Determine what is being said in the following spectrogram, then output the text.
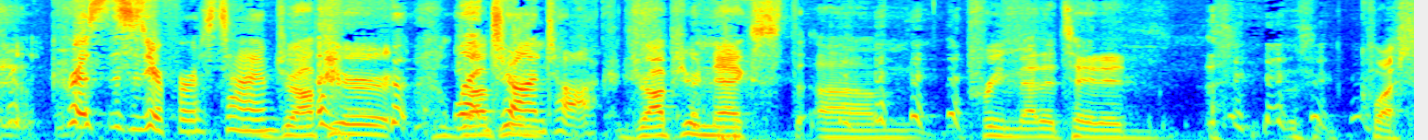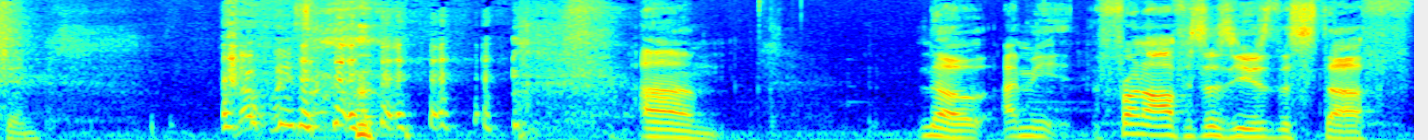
drop, Chris, this is your first time. drop your Let drop John your, talk. Drop your next um, premeditated question. no, please. Um, no, I mean front offices use this stuff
